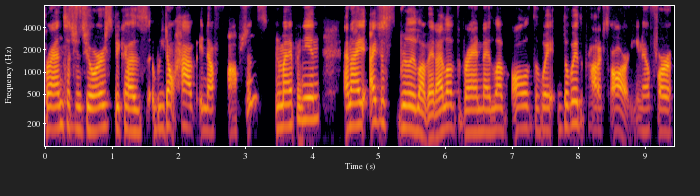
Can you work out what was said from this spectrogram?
brands such as yours because we don't have enough options, in my opinion. And I, I just really love it. I love the brand. And I love all of the way the way the products are, you know, for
